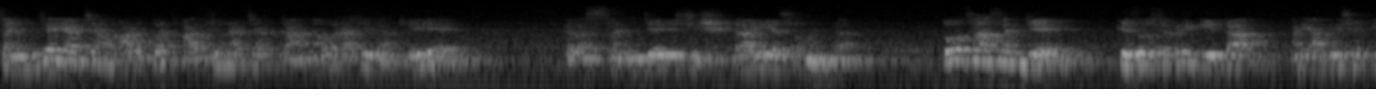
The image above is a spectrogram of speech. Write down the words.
संजयाच्या मार्फत अर्जुनाच्या कानावर आधी घातलेली आहे. त्याला संजय शिष्टाई असं म्हणतात. तोच हा संजय. की जो सगळी गीता आणि आदिशत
